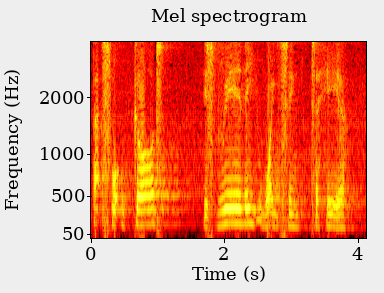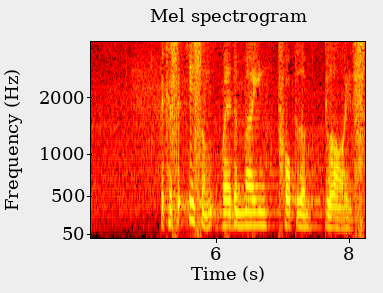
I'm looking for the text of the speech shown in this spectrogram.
that's what God is really waiting to hear because it isn't where the main problem lies.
